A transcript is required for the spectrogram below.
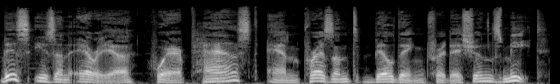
This is an area where past and present building traditions meet.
